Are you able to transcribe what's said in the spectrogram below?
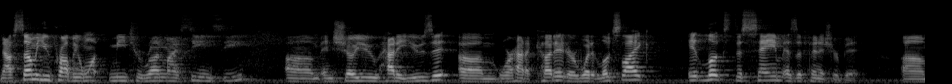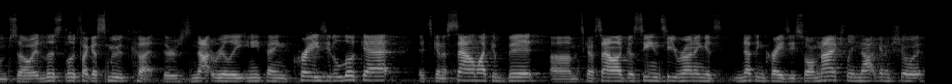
Now, some of you probably want me to run my CNC um, and show you how to use it um, or how to cut it or what it looks like. it looks the same as a finisher bit. Um, so it just looks like a smooth cut. There's not really anything crazy to look at. It's going to sound like a bit. Um, it's going to sound like a CNC running. It's nothing crazy. So I'm not actually not going to show it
